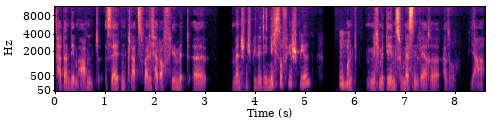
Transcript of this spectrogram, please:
es hat an dem Abend selten Platz, weil ich halt auch viel mit äh, Menschen spiele, die nicht so viel spielen Mhm. Und mich mit denen zu messen wäre, also ja,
